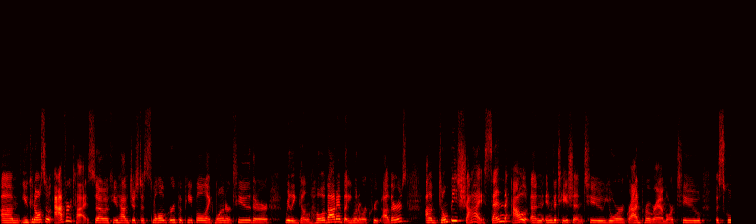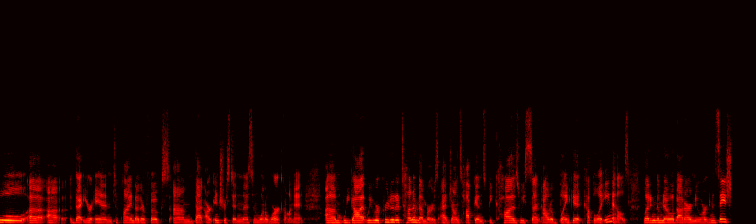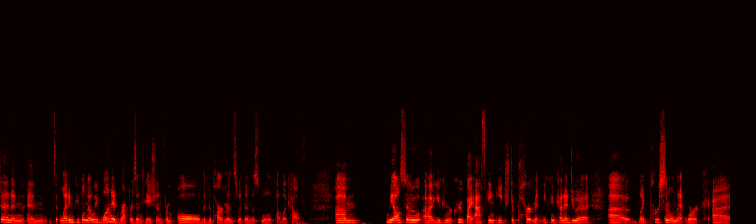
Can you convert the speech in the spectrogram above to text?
Um, you can also advertise. So if you have just a small group of people, like one or two that are really gung ho about it, but you want to recruit others, um, don't be shy. Send out an invitation to your grad program or to the school uh, uh, that you're in to find other folks um, that are interested in this and want to work on it. Um, we got, we recruited a ton of members at Johns Hopkins because we sent out a blanket couple of emails, letting them know about our new organization and, and letting people know we wanted representation from all the departments within the School of Public Health. Um, we also, uh, you can recruit by asking each department. You can kind of do a uh, like personal network uh,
